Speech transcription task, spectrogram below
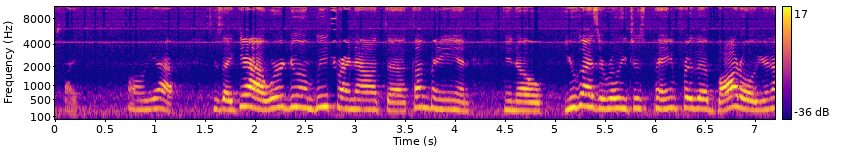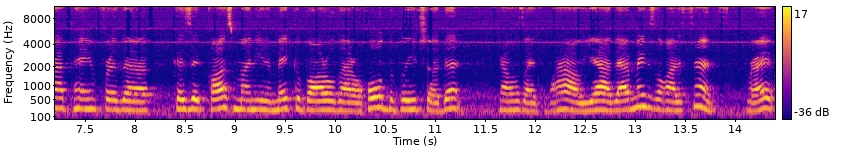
It's like, oh yeah. He's like, yeah, we're doing bleach right now at the company and you know, you guys are really just paying for the bottle. You're not paying for the, because it costs money to make a bottle that'll hold the bleach. So then, and I was like, wow, yeah, that makes a lot of sense, right?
